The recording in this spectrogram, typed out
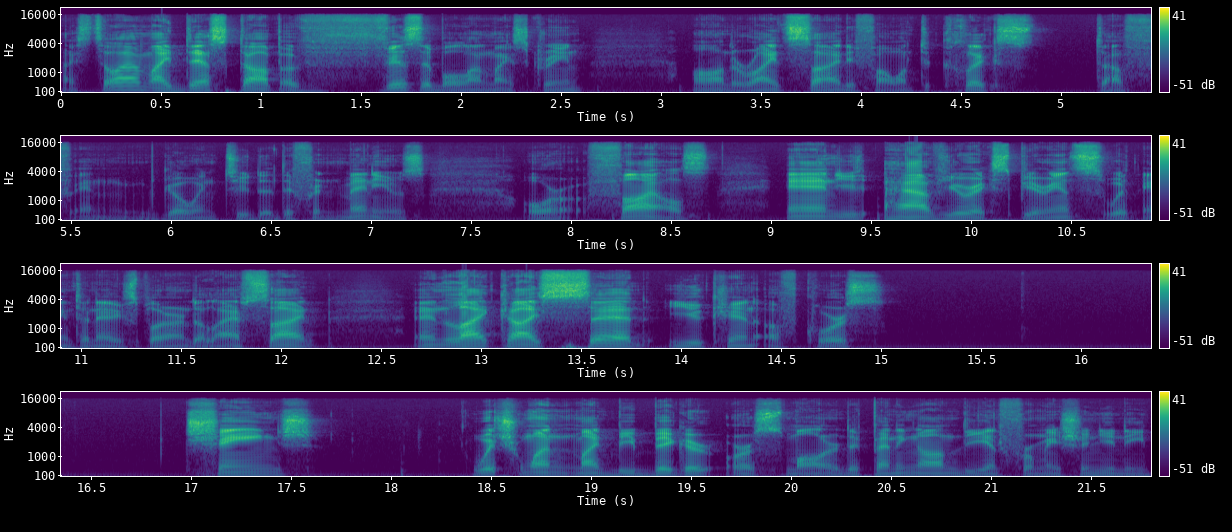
I still have my desktop visible on my screen on the right side if I want to click stuff and go into the different menus or files. And you have your experience with Internet Explorer on the left side. And like I said, you can, of course, change which one might be bigger or smaller depending on the information you need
